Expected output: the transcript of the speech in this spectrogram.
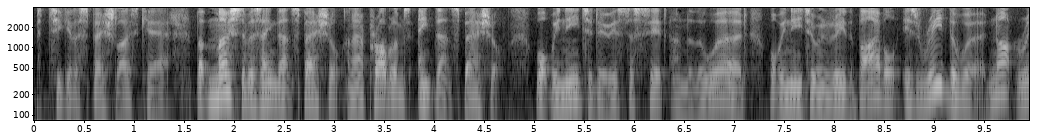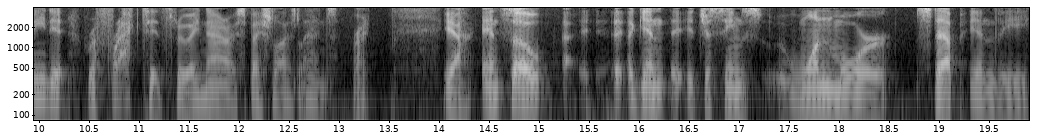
particular specialized care. But most of us ain't that special, and our problems ain't that special. What we need to do is to sit under the Word. What we need to when we read the Bible is read the Word, not read it refracted through a narrow, specialized lens. Right. Yeah, and so uh, again, it just seems one more step in the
